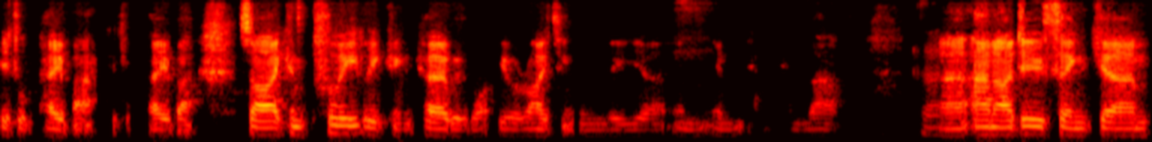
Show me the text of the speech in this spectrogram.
it'll pay back. It'll pay back. So I completely concur with what you were writing in the uh, in, in, in, that. Uh, and I do think, um,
